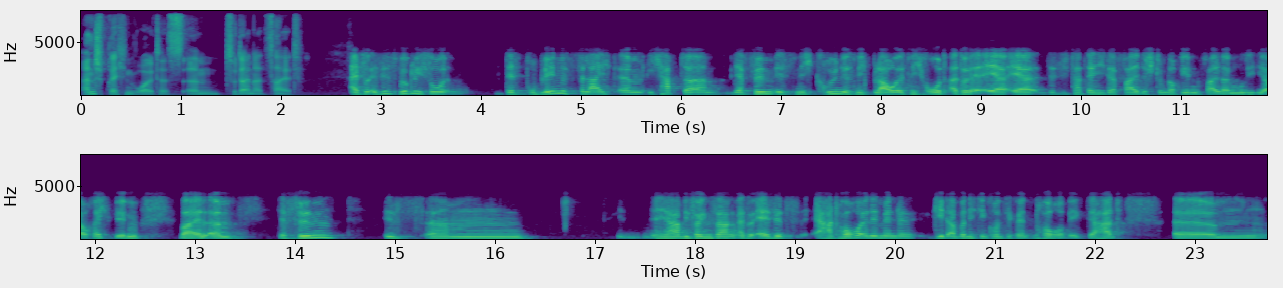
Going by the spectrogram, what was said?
ansprechen wolltest ähm, zu deiner Zeit. Also es ist wirklich so, das Problem ist vielleicht, ähm, ich habe da, der Film ist nicht grün, ist nicht blau, ist nicht rot. Also er, er, das ist tatsächlich der Fall. Das stimmt auf jeden Fall. Da muss ich dir auch recht geben, weil ähm, der Film ist, ähm, ja, wie soll ich denn sagen? Also er ist jetzt, er hat Horrorelemente, geht aber nicht den konsequenten Horrorweg. Der hat ähm,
